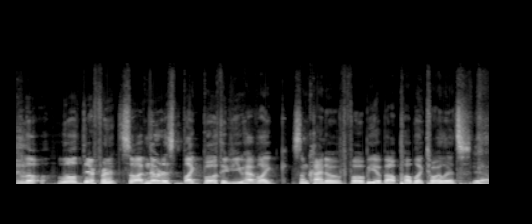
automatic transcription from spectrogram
a little, little different. So I've noticed like both of you have like some kind of phobia about public toilets. Yeah,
